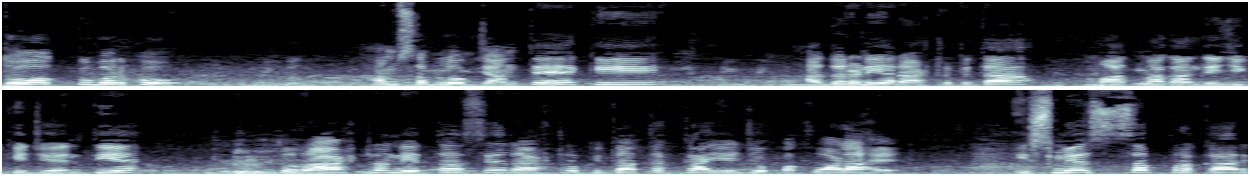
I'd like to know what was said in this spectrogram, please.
2 अक्टूबर को हम सब लोग जानते हैं कि आदरणीय राष्ट्रपिता महात्मा गांधी जी की जयंती है। तो राष्ट्र नेता से राष्ट्रपिता तक का ये जो पखवाड़ा है, इसमें सब प्रकार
